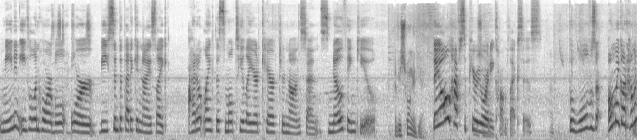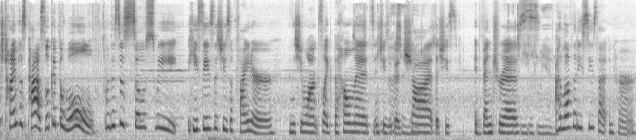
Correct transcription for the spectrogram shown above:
mean and evil and horrible, or be sympathetic and nice. Like, I don't like this multi-layered character nonsense. No, thank you. Have you swung it yet? They all have superiority complexes. The wolves are. Oh my god, how much time has passed? Look at the wolf. This is so sweet. He sees that she's a fighter and that she wants like the helmets and she's a good shot, that she's adventurous. I love that he sees that in her.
